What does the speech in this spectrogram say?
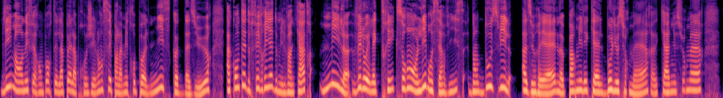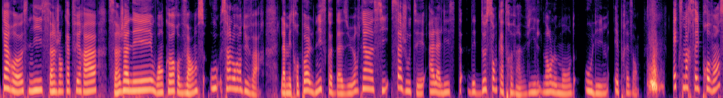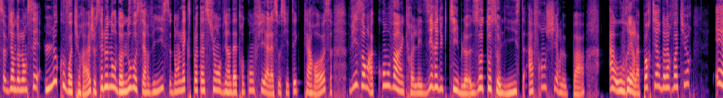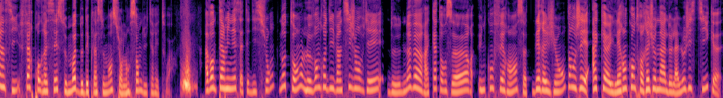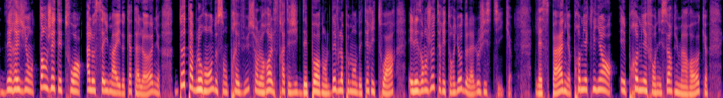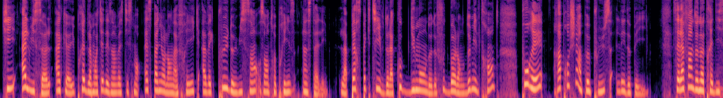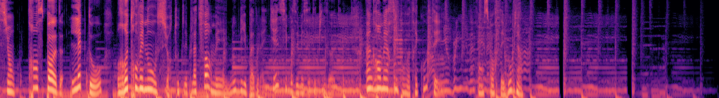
Lim a en effet remporté l'appel à projet lancé par la métropole Nice-Côte d'Azur. À compter de février 2024, 1000 vélos électriques seront en libre service dans 12 villes azuréennes, parmi lesquelles Beaulieu-sur-Mer, Cagnes-sur-Mer, Carrosse, Nice, Saint-Jean-Cap-Ferrat, Saint-Janet ou encore Vence ou Saint-Laurent-du-Var. La métropole Nice-Côte d'Azur vient ainsi s'ajouter à la liste des 280 villes dans le monde où Lim est présent. Aix-Marseille-Provence vient de lancer le covoiturage. C'est le nom d'un nouveau service dont l'exploitation vient d'être confiée à la société Caros, visant à convaincre les irréductibles autosolistes à franchir le pas, à ouvrir la portière de leur voiture et ainsi faire progresser ce mode de déplacement sur l'ensemble du territoire. Avant de terminer cette édition, notons le vendredi 26 janvier de 9h à 14h une conférence des régions. Tanger accueille les rencontres régionales de la logistique des régions Tanger-Tétouan, Aloseima et de Catalogne. Deux tables rondes sont prévues sur le rôle stratégique des ports dans le développement des territoires et les enjeux territoriaux de la logistique. L'Espagne, premier client et premier fournisseur du Maroc, qui à lui seul accueille près de la moitié des investissements espagnols en Afrique avec plus de 800 entreprises installées. La perspective de la Coupe du Monde de football en 2030 pourrait rapprocher un peu plus les deux pays. C'est la fin de notre édition Transpod Lepto. Retrouvez-nous sur toutes les plateformes et n'oubliez pas de liker si vous aimez cet épisode. Un grand merci pour votre écoute et transportez-vous bien.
